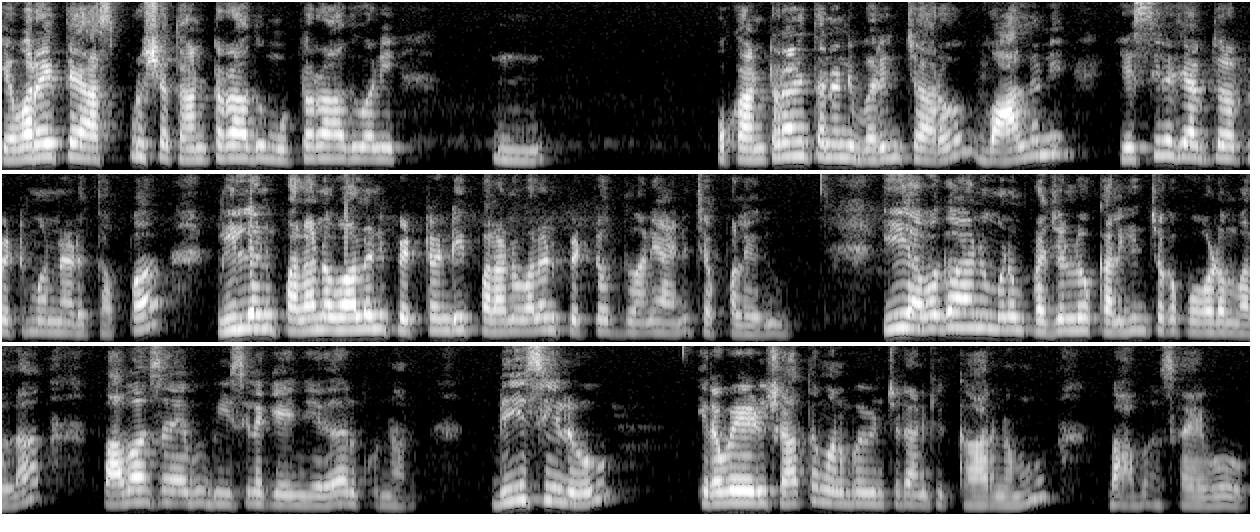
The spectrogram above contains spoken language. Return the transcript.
ఎవరైతే అస్పృశ్యత అంటరాదు ముట్టరాదు అని ఒక అంటరాని తనని భరించారో వాళ్ళని ఎస్సీల జాబితాలో పెట్టమన్నాడు తప్ప వీళ్ళని పలానా వాళ్ళని పెట్టండి పలానా వాళ్ళని పెట్టొద్దు అని ఆయన చెప్పలేదు. ఈ అవగాహన మనం ప్రజల్లో కలిగించకపోవడం వల్ల బాబాసాహెబ్ బీసీలకు ఏం చేయలేదు అనుకున్నారు. బీసీలు ఇరవై ఏడు శాతం అనుభవించడానికి కారణము బాబాసాహెబు.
